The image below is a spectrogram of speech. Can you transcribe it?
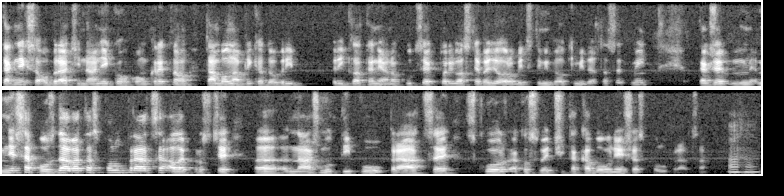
tak nech sa obráti na niekoho konkrétneho. Tam bol napríklad dobrý príklad ten Jano Kucia, ktorý vlastne vedel robiť s tými veľkými datasetmi. Takže mne sa pozdáva tá spolupráca, ale proste e, nášmu typu práce skôr ako svedčí taká voľnejšia spolupráca. Uh-huh.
